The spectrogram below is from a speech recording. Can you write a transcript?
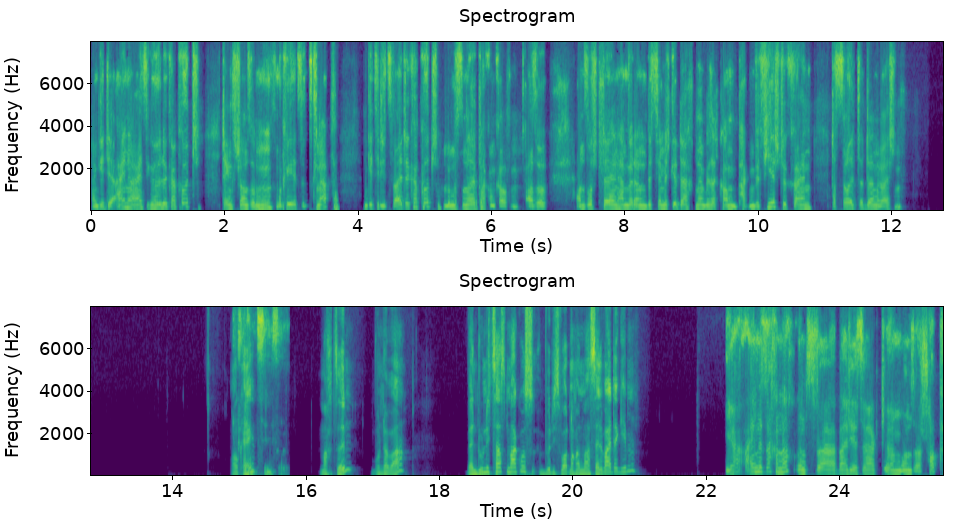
dann geht dir eine einzige Hülle kaputt, denkst schon so, hm, okay, jetzt ist es knapp, dann geht dir die zweite kaputt und du musst eine neue Packung kaufen. Also an so Stellen haben wir dann ein bisschen mitgedacht und haben gesagt, komm, packen wir vier Stück rein, das sollte dann reichen. Okay. Sinnvoll. Macht Sinn. Wunderbar. Wenn du nichts hast, Markus, würde ich das Wort noch an Marcel weitergeben. Ja, eine Sache noch, und zwar, weil ihr sagt, ähm, unser Shop,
